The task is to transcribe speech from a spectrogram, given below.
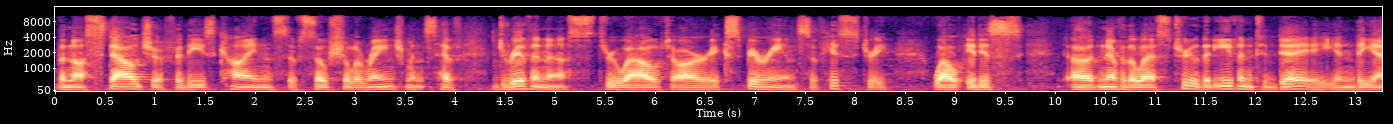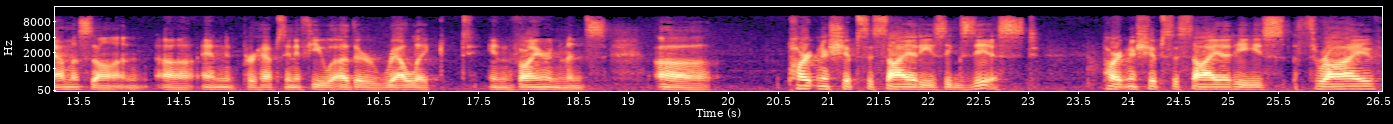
the nostalgia for these kinds of social arrangements have driven us throughout our experience of history. Well, it is uh, nevertheless true that even today in the Amazon uh, and perhaps in a few other relict environments, uh, partnership societies exist. Partnership societies thrive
